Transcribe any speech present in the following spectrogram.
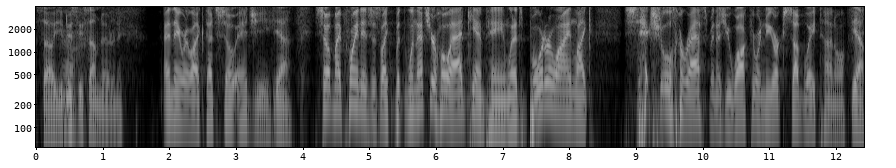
so you do see some nudity. And they were like, "That's so edgy." Yeah. So my point is, is like, but when that's your whole ad campaign, when it's borderline like sexual harassment as you walk through a New York subway tunnel, Yeah.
